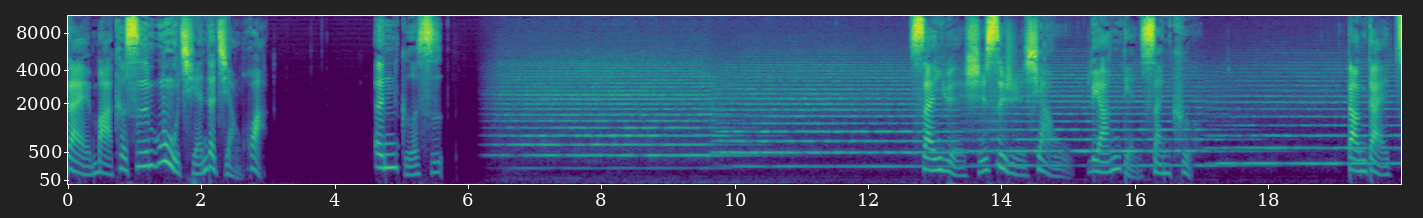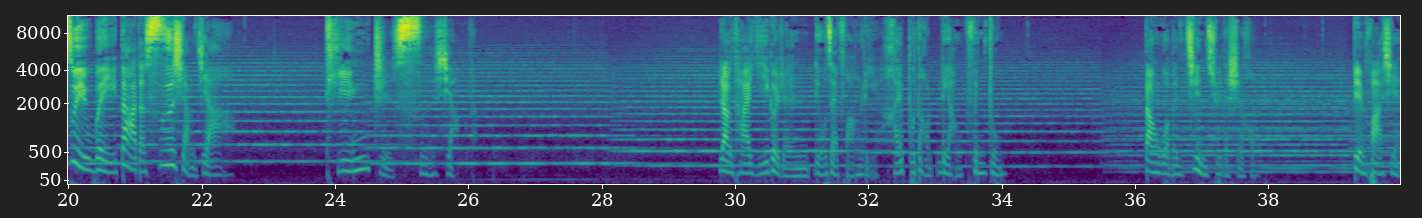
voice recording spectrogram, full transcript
在马克思墓前的讲话，恩格斯。三月十四日下午两点三刻，当代最伟大的思想家停止思想。让他一个人留在房里还不到两分钟。当我们进去的时候，便发现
